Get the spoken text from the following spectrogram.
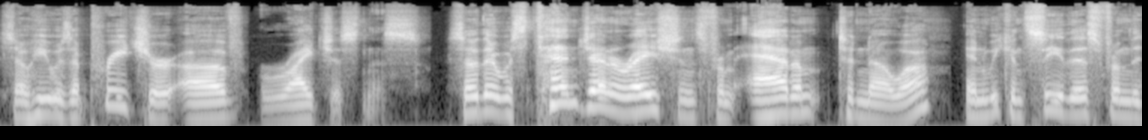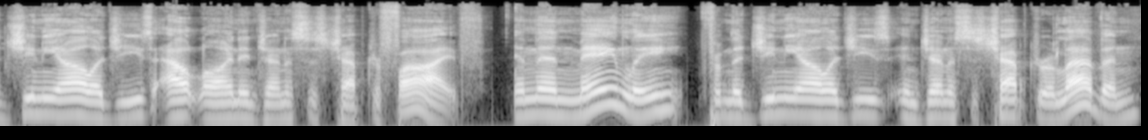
So he was a preacher of righteousness. So there was 10 generations from Adam to Noah, and we can see this from the genealogies outlined in Genesis chapter 5. And then mainly from the genealogies in Genesis chapter 11,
